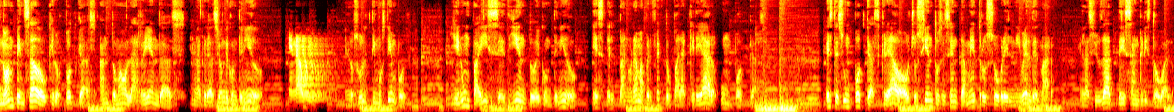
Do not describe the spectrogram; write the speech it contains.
¿No han pensado que los podcasts han tomado las riendas en la creación de contenido en audio en los últimos tiempos? Y en un país sediento de contenido es el panorama perfecto para crear un podcast. Este es un podcast creado a 860 metros sobre el nivel del mar, en la ciudad de San Cristóbal,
